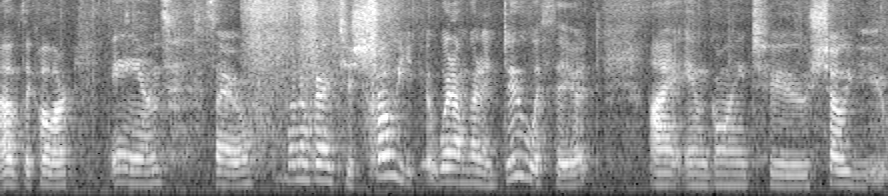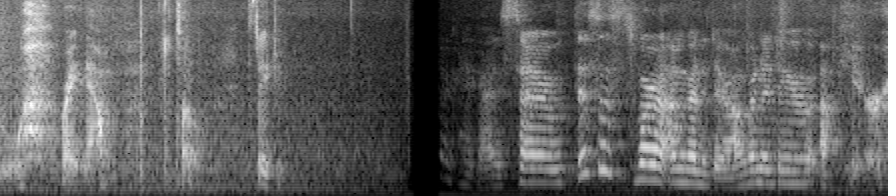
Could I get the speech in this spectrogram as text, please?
of the color, and so what I'm going to show you, what I'm going to do with it, I am going to show you right now. So stay tuned. Okay guys, so this is where I'm going to do. I'm going to do up here,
